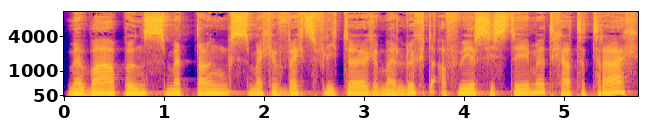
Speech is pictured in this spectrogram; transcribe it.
met wapens, met tanks, met gevechtsvliegtuigen, met luchtafweersystemen. Het gaat te traag.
